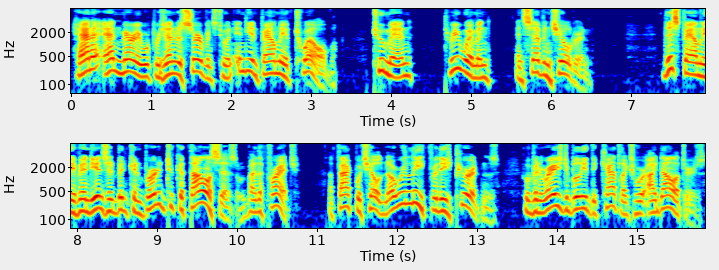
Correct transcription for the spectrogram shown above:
Hannah and Mary were presented as servants to an Indian family of twelve two men, three women, and seven children. This family of Indians had been converted to Catholicism by the French, a fact which held no relief for these Puritans, who had been raised to believe the Catholics were idolaters,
